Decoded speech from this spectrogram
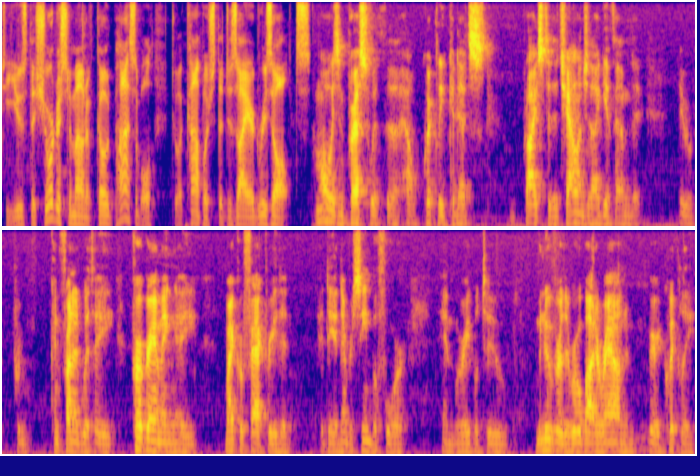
to use the shortest amount of code possible to accomplish the desired results. I'm always impressed with uh, how quickly cadets rise to the challenge that I give them. They, they were confronted with a programming a microfactory that they had never seen before and we were able to maneuver the robot around very quickly.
